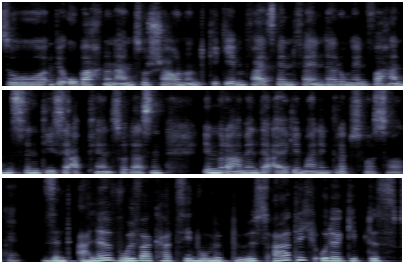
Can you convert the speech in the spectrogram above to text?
zu beobachten und anzuschauen und gegebenenfalls, wenn Veränderungen vorhanden sind, diese abklären zu lassen im Rahmen der allgemeinen Krebsvorsorge. Sind alle Vulvakarzinome bösartig oder gibt es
